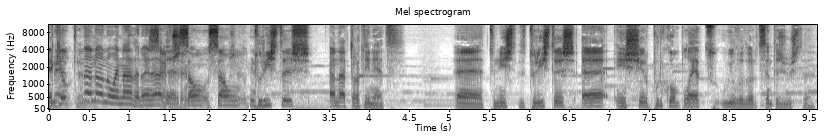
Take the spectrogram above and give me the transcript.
aquele, meta. não, não, não é nada, não é nada. Inception, São, são turistas andar de trotinete. Uh, turistas a encher por completo o elevador de Santa Justa.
